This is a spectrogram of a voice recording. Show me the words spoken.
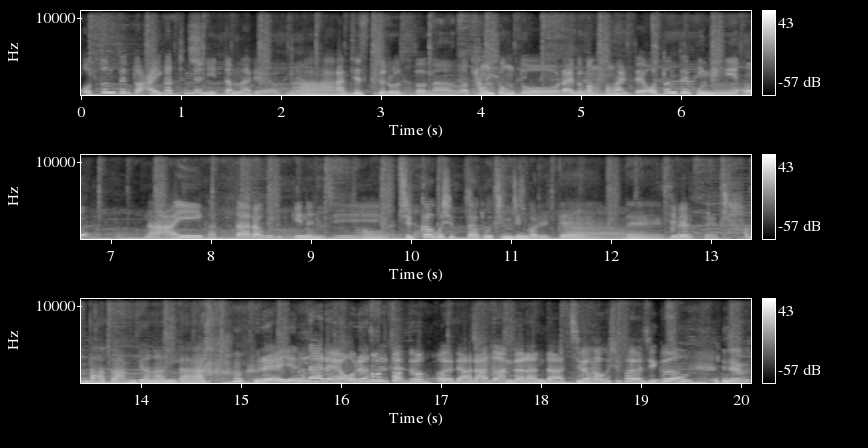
어떤 땐 또 아이 같은 면이 있단 말이에요. 그냥 아. 아티스트로서나 방송 또 라이브 네. 방송 할 때 어떤 때 본인이 어? 나 아이 같다라고 느끼는지. 어, 집 가고 싶다고 징징거릴 때, 아, 네, 집에- 때 참 나도 안 변한다. 그래 옛날에 어렸을 때도. 어, 나, 나도 안 변한다. 집에 가고 싶어요 지금? 이제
